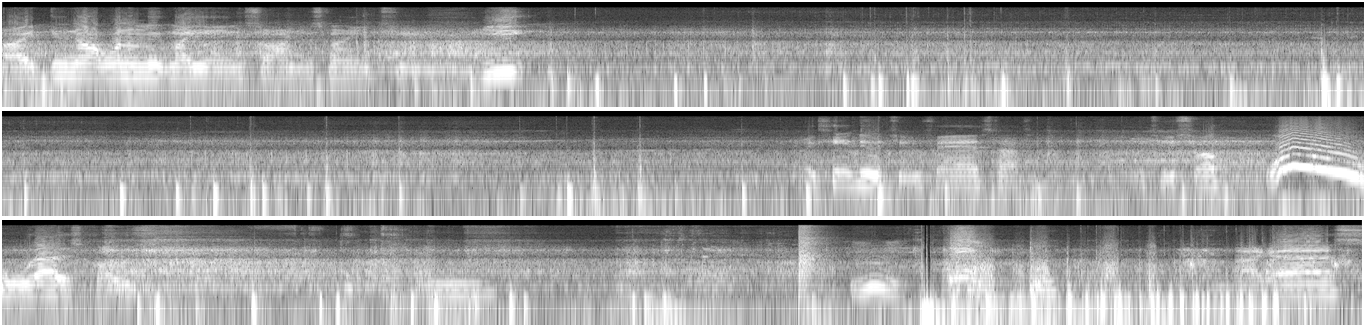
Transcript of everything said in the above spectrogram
I do not want to mute my game, so I'm just going to yeet. I can't do it too fast, not too slow. Woo! That is close. Mm, damn it. I guess,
